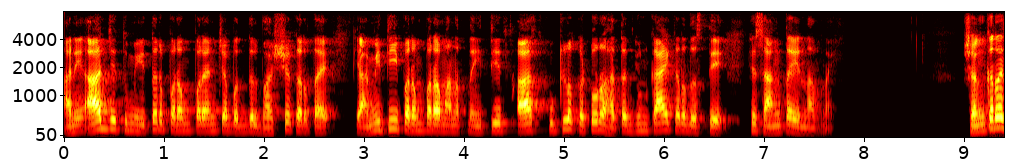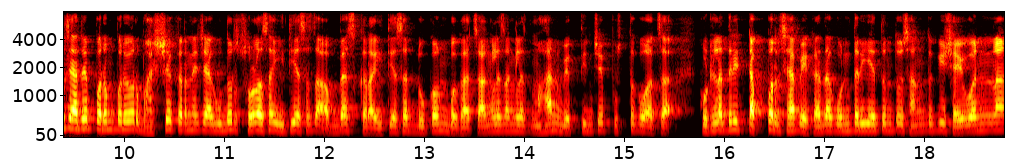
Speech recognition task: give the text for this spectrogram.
आणि आज जे तुम्ही इतर परंपरांच्या बद्दल भाष्य करताय की आम्ही ती परंपरा मानत नाही ते आज कुठलं कठोर हातात घेऊन काय करत असते हे सांगता येणार नाही. शंकराचार्य परंपरेवर भाष्य करण्याच्या अगोदर थोडासा इतिहासाचा अभ्यास करा. इतिहासात डोकावून बघा. चांगल्या चांगल्या महान व्यक्तींचे पुस्तक वाचा. कुठला तरी टप्पर छाप एखादा कोणीतरी येतो तो सांगतो की शैवांना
